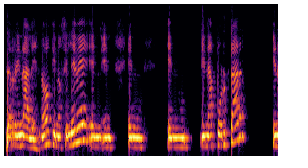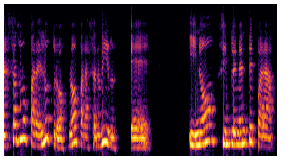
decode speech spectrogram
terrenales, ¿no? que nos eleve en, aportar, en hacerlo para el otro, ¿no? para servir, eh, y no simplemente para,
